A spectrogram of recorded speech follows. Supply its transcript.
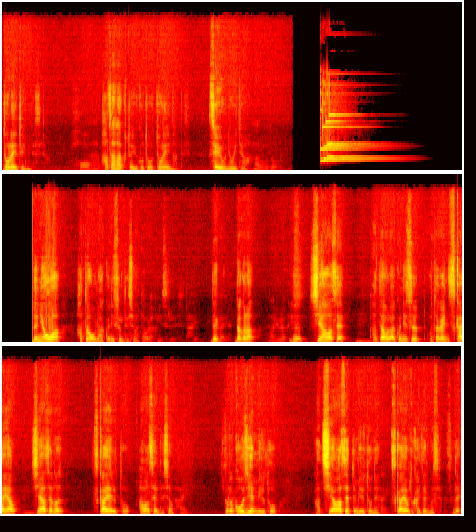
奴隷という意味ですよ。は働くということは奴隷なんです。西洋においては。あなるほど。で日本は旗を楽にするでしょ？旗を楽にするです。はい。だからうんする。幸せ。うん旗を楽にするお互いに使い合う幸せの使えると合わせるでしょ？はい。この広辞苑見るとあ幸せって見るとね、はい。使い合うと書いてありますよ。で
